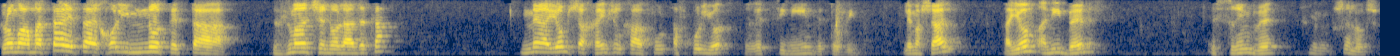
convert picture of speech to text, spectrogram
כלומר, מתי אתה יכול למנות את הזמן שנולדת? מהיום שהחיים שלך הפכו, הפכו להיות רציניים וטובים. למשל, היום אני בן 23,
